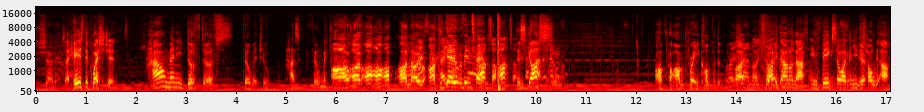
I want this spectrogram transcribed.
Just shout it. So here's the question How many Duff Duffs Phil Mitchell. has Phil Mitchell? Oh, I, I, I, I oh, know. I could get it within 10. Answer, answer. Discuss. I'm, p- I'm pretty confident on it. Right, right, write it down on that in big so I can- and you just hold it up.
